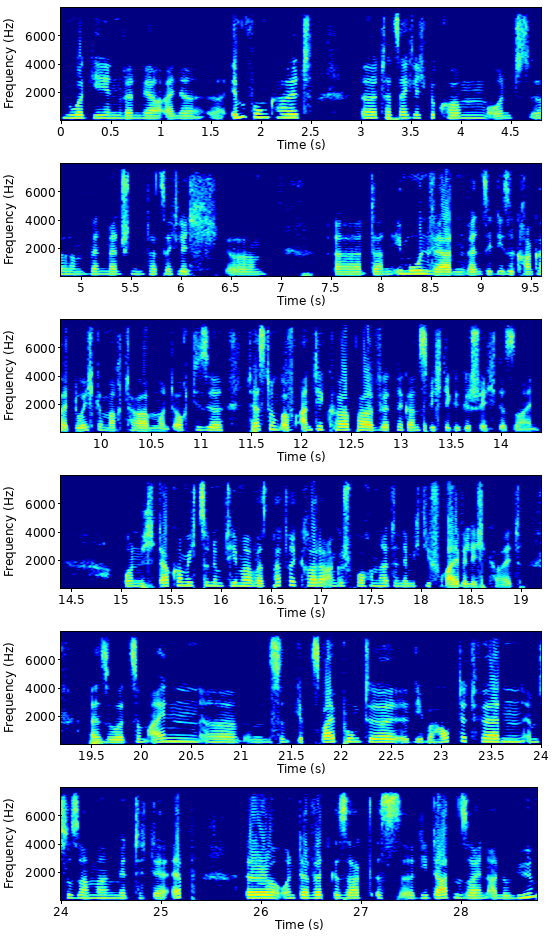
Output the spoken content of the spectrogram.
nur gehen, wenn wir eine Impfung halt äh, tatsächlich bekommen und äh, wenn Menschen tatsächlich ähm, mhm. äh, dann immun werden, wenn sie diese Krankheit durchgemacht haben. Und auch diese Testung auf Antikörper wird eine ganz wichtige Geschichte sein. Und da komme ich zu einem Thema, was Patrick gerade angesprochen hatte, nämlich die Freiwilligkeit. Mhm. Also zum einen, äh, es gibt zwei Punkte, äh, die behauptet werden im Zusammenhang mit der App. Äh, und da wird gesagt, es, äh, die Daten seien anonym.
